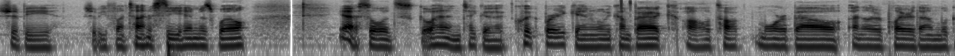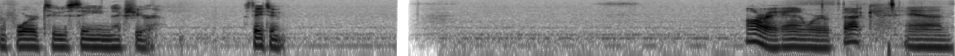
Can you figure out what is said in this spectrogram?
should be should be a fun time to see him as well. Yeah, so let's go ahead and take a quick break, and when we come back, I'll talk more about another player that I'm looking forward to seeing next year. Stay tuned. All right, and we're back, and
